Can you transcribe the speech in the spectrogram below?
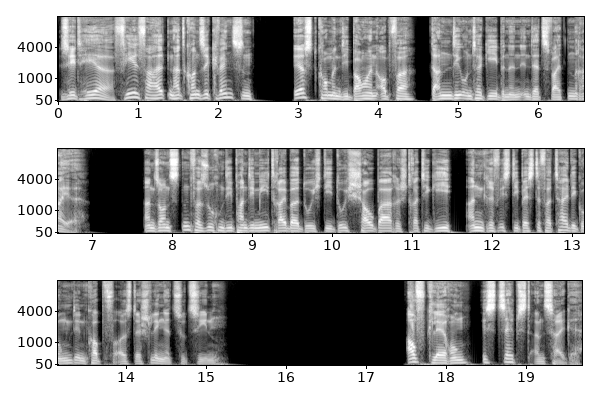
Seht her, Fehlverhalten hat Konsequenzen. Erst kommen die Bauernopfer, dann die Untergebenen in der zweiten Reihe. Ansonsten versuchen die Pandemietreiber durch die durchschaubare Strategie Angriff ist die beste Verteidigung, den Kopf aus der Schlinge zu ziehen. Aufklärung ist Selbstanzeige.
